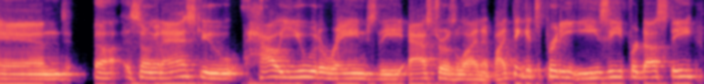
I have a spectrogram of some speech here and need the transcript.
and uh, so I'm going to ask you how you would arrange the Astros lineup. I think it's pretty easy for Dusty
